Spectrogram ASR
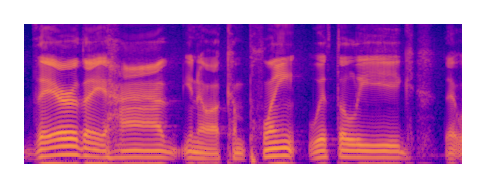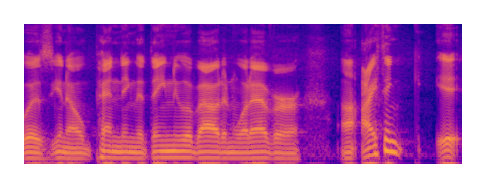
there they had, you know, a complaint with the league that was, you know, pending that they knew about and whatever. Uh, I think it,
